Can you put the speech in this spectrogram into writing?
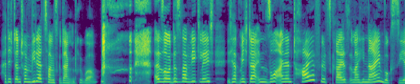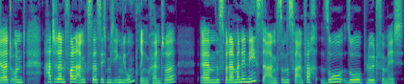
hatte ich dann schon wieder Zwangsgedanken drüber. also das war wirklich, ich habe mich da in so einen Teufelskreis immer hineinbuxiert und hatte dann voll Angst, dass ich mich irgendwie umbringen könnte. Ähm, das war dann meine nächste Angst und es war einfach so, so blöd für mich.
